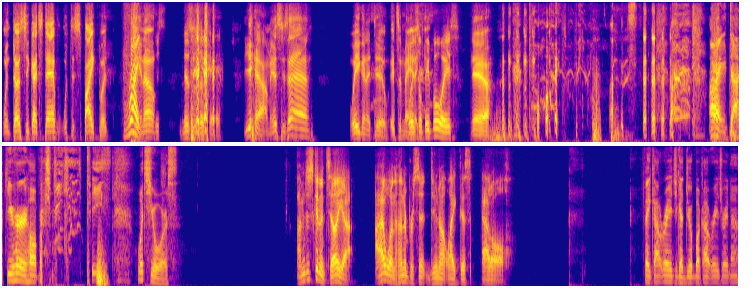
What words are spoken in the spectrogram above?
when Dusty got stabbed with the spike, but right, you know, This, this was okay. yeah. I mean, it's just ah, what are you gonna do? It's amazing. boys will be boys. Yeah. All right, Doc, you heard Harper speak his piece. What's yours? I'm just gonna tell you, I 100% do not like this at all. Fake outrage. You got Joe Buck outrage right now.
